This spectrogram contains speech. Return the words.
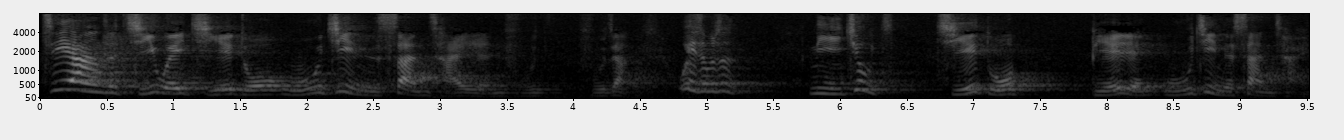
这样子极为劫夺无尽善财人福福障，为什么是？你就劫夺别人无尽的善财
